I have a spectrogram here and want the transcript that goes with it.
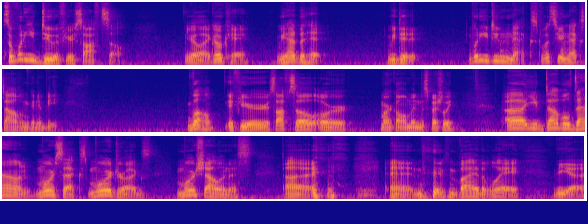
So what do you do if you're Soft Cell? You're like, okay, we had the hit. We did it. What do you do next? What's your next album going to be? Well, if you're Soft Cell or Marc Almond especially, uh, you double down. More sex, more drugs, more shallowness. Uh, and by the way, the uh,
